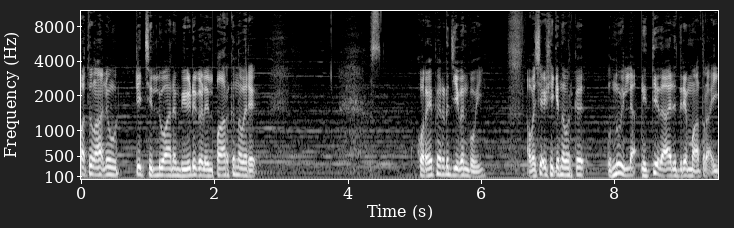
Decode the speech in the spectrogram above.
പത്ത് നാനൂറ്റി ചില്ലുവാനും വീടുകളിൽ പാർക്കുന്നവര് കുറെ പേരുടെ ജീവൻ പോയി. അവശേഷിക്കുന്നവർക്ക് ഒന്നുമില്ല. നിത്യദാരിദ്ര്യം മാത്രമായി.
